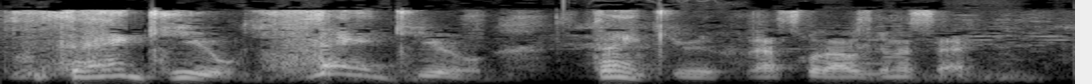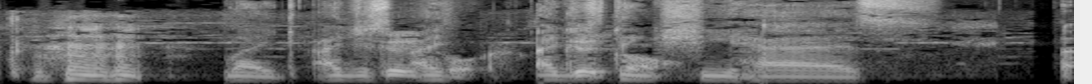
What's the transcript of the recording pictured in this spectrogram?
Thank you, thank you, thank you. That's what I was gonna say. Like I just, I. I just Good think call. she has uh,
